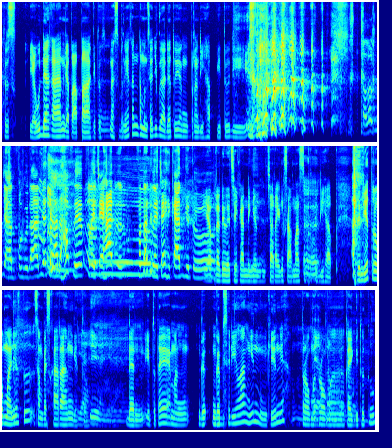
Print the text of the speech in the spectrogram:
Terus ya udah kan nggak apa-apa gitu. Nah sebenarnya kan teman saya juga ada tuh yang pernah di hub gitu di tolong jangan penggunaannya jangan HP pelecehan pernah dilecehkan gitu ya pernah dilecehkan dengan cara yang sama seperti di hub. Dan dia traumanya tuh sampai sekarang gitu. Iya, iya, iya. Dan itu teh emang nggak bisa dihilangin mungkin ya trauma-trauma kayak gitu tuh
